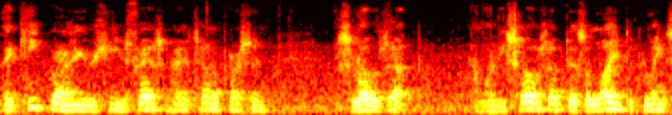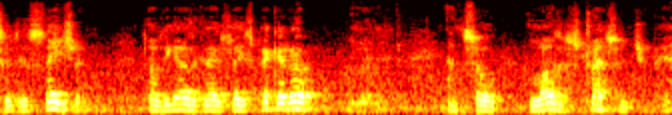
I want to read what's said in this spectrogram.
they keep running machines faster until a person slows up. And when he slows up, there's a light that blinks at his station. So the other guy says, pick it up. And so a lot of stress in Japan,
